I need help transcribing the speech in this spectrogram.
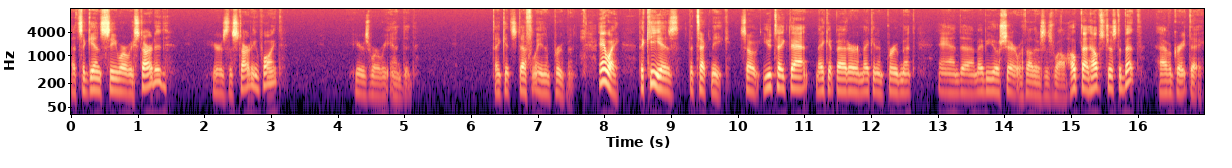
Let's again see where we started. Here's the starting point. Here's where we ended. I think it's definitely an improvement. Anyway, the key is the technique. So you take that, make it better, make an improvement, and uh, maybe you'll share it with others as well. Hope that helps just a bit. Have a great day.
